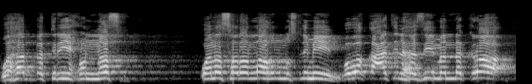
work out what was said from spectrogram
وهبت ريح النصر. ونصر الله المسلمين ووقعت الهزيمة النكراء.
